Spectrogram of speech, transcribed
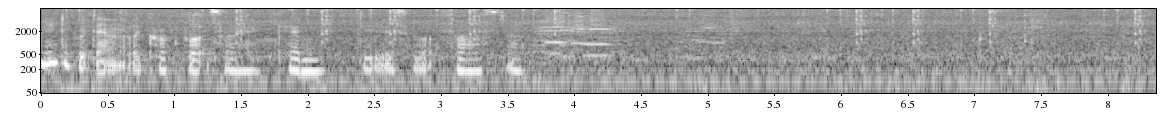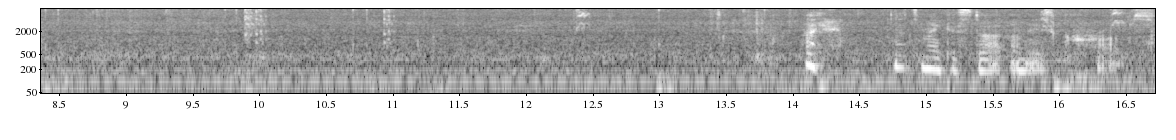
I need to put down another crock pot so I can do this a lot faster. Okay, let's make a start on these crops.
